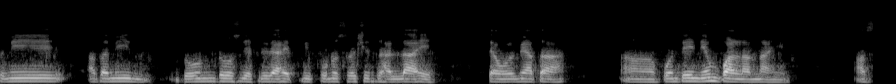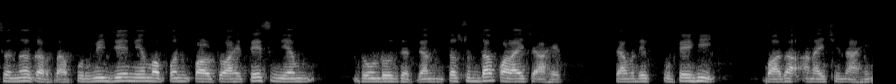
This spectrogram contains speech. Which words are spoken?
तुम्ही आता मी दोन डोस घेतलेले आहेत मी पूर्ण सुरक्षित झालेला आहे. त्यामुळे मी आता कोणतेही नियम पाळणार नाही. असं न करता पूर्वी जे नियम आपण पाळतो आहे तेच नियम दोन डोस घेतल्यानंतर सुद्धा पाळायचे आहेत. त्यामध्ये कुठेही बाधा आणायची नाही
